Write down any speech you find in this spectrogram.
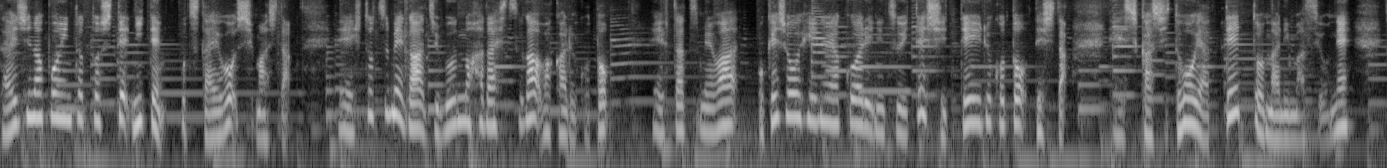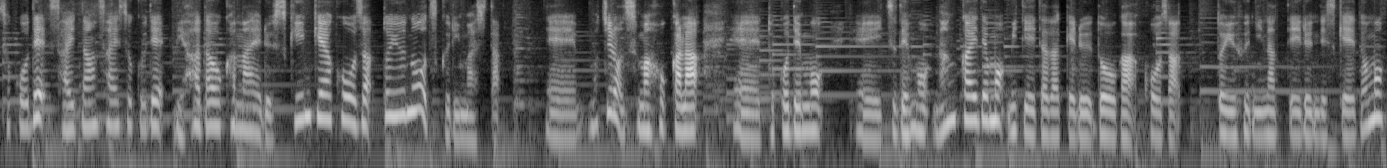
大事なポイントとして2点お伝えをしました。えー、1つ目が自分の肌質がわかること。えー、2つ目はお化粧品の役割について知っていることでした、えー、しかしどうやってとなりますよね。そこで最短最速で美肌を叶えるスキンケア講座というのを作りました、えー、もちろんスマホから、えどこでも、えいつでも何回でも見ていただける動画講座というふうになっているんですけれども、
